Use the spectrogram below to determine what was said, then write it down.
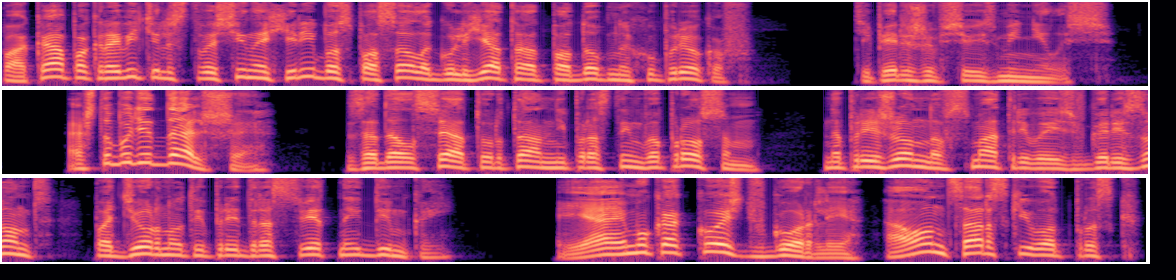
Пока покровительство Синахириба спасало Гульята от подобных упреков. Теперь же все изменилось. А что будет дальше? Задался Туртан непростым вопросом, напряженно всматриваясь в горизонт, подернутый предрассветной дымкой. Я ему как кость в горле, а он царский отпрыск.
